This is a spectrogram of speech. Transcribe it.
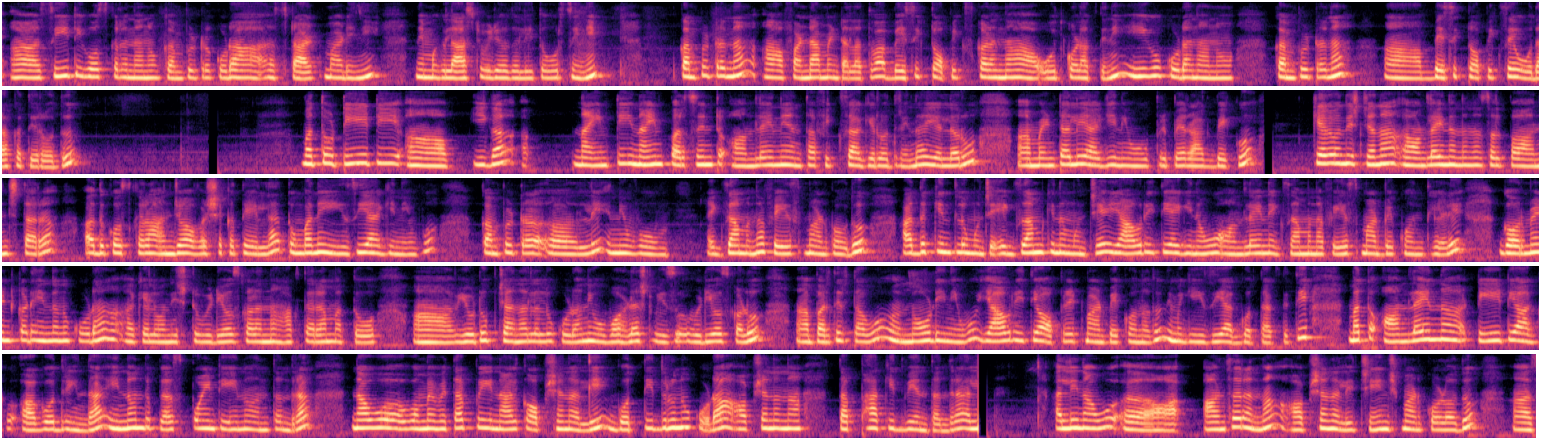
ಸಿ ಟಿಗೋಸ್ಕರ ನಾನು ಕಂಪ್ಯೂಟ್ರ್ ಕೂಡ ಸ್ಟಾರ್ಟ್ ಮಾಡೀನಿ. ನಿಮಗೆ ಲಾಸ್ಟ್ ವಿಡಿಯೋದಲ್ಲಿ ತೋರಿಸೀನಿ. ಕಂಪ್ಯೂಟ್ರನ್ನ ಫಂಡಾಮೆಂಟಲ್ ಅಥವಾ ಬೇಸಿಕ್ ಟಾಪಿಕ್ಸ್ಗಳನ್ನು ಓದ್ಕೊಳಕ್ತೀನಿ. ಈಗೂ ಕೂಡ ನಾನು ಕಂಪ್ಯೂಟ್ರನ್ನ ಬೇಸಿಕ್ ಟಾಪಿಕ್ಸೇ ಓದಾಕತ್ತಿರೋದು. ಮತ್ತು ಟಿ ಇ ಟಿ ಈಗ ನೈಂಟಿ ನೈನ್ ಪರ್ಸೆಂಟ್ ಆನ್ಲೈನೇ ಅಂತ ಫಿಕ್ಸ್ ಆಗಿರೋದ್ರಿಂದ ಎಲ್ಲರೂ ಮೆಂಟಲಿ ಆಗಿ ನೀವು ಪ್ರಿಪೇರ್ ಆಗಬೇಕು. ಕೆಲವೊಂದಿಷ್ಟು ಜನ ಆನ್ಲೈನನ್ನು ಸ್ವಲ್ಪ ಅಂಜ್ತಾರೆ ಅದಕ್ಕೋಸ್ಕರ ಅಂಜೋ ಅವಶ್ಯಕತೆ ಇಲ್ಲ. ತುಂಬಾ ಈಸಿಯಾಗಿ ನೀವು ಕಂಪ್ಯೂಟರ್ ಅಲ್ಲಿ ನೀವು ಎಕ್ಸಾಮನ್ನು ಫೇಸ್ ಮಾಡ್ಬೋದು. ಅದಕ್ಕಿಂತಲೂ ಮುಂಚೆ ಎಕ್ಸಾಮ್ಗಿಂತ ಮುಂಚೆ ಯಾವ ರೀತಿಯಾಗಿ ನಾವು ಆನ್ಲೈನ್ ಎಕ್ಸಾಮನ್ನು ಫೇಸ್ ಮಾಡಬೇಕು ಅಂಥೇಳಿ ಗೌರ್ಮೆಂಟ್ ಕಡೆಯಿಂದನೂ ಕೂಡ ಕೆಲವೊಂದಿಷ್ಟು ವಿಡಿಯೋಸ್ಗಳನ್ನು ಹಾಕ್ತಾರೆ ಮತ್ತು ಯೂಟ್ಯೂಬ್ ಚಾನಲಲ್ಲೂ ಕೂಡ ನೀವು ಬಹಳಷ್ಟು ವಿಸು, ವಿಡಿಯೋಸ್ಗಳು ಬರ್ತಿರ್ತಾವೆ ನೋಡಿ ನೀವು ಯಾವ ರೀತಿ ಆಪ್ರೇಟ್ ಮಾಡಬೇಕು ಅನ್ನೋದು ನಿಮಗೆ ಈಸಿಯಾಗಿ ಗೊತ್ತಾಗ್ತೈತಿ. ಮತ್ತು ಆನ್ಲೈನ್ ಟಿ ಇ ಟಿ ಆಗೋ, ಆಗೋದ್ರಿಂದ ಇನ್ನೊಂದು ಪ್ಲಸ್ ಪಾಯಿಂಟ್ ಏನು ಅಂತಂದ್ರೆ ನಾವು ಒಮ್ಮೊಮ್ಮೆ ತಪ್ಪಿ ನಾಲ್ಕು ಆಪ್ಷನಲ್ಲಿ ಗೊತ್ತಿದ್ರೂ ಕೂಡ ಆಪ್ಷನನ್ನು ತಪ್ಪು ಹಾಕಿದ್ವಿ ಅಂತಂದರೆ ಅಲ್ಲಿ ಅಲ್ಲಿ ನಾವು ಆನ್ಸರನ್ನು ಆಪ್ಷನಲ್ಲಿ ಚೇಂಜ್ ಮಾಡ್ಕೊಳ್ಳೋದು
